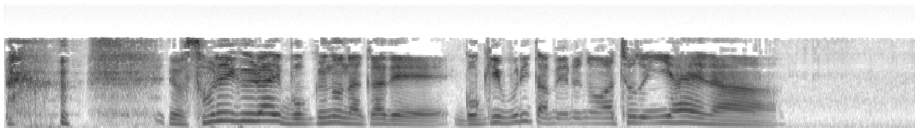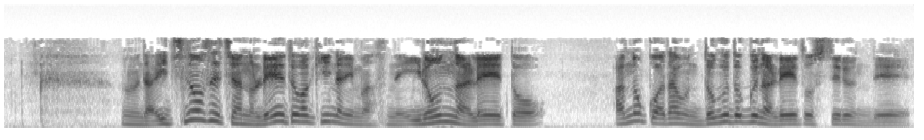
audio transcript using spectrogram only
でもそれぐらい僕の中で、ゴキブリ食べるのはちょっと嫌やなうんだ、一ノ瀬ちゃんのレートが気になりますね。いろんなレート。あの子は多分独特なレートしてるんで、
